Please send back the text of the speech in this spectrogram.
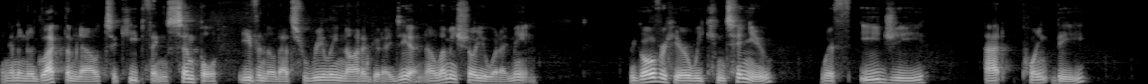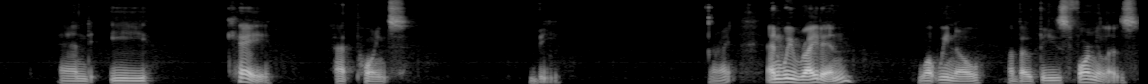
I'm going to neglect them now to keep things simple, even though that's really not a good idea. Now let me show you what I mean. We go over here, we continue with EG at point B and EK at point B. All right? And we write in what we know about these formulas.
